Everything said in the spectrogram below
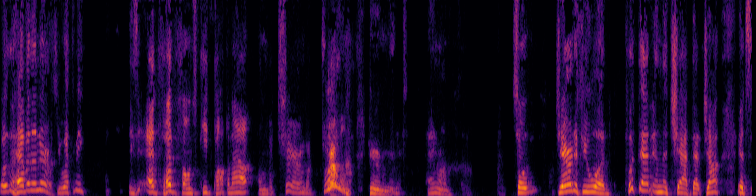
Both in heaven and earth. You with me? These headphones keep popping out on my chair. I'm going to throw them here in a minute. Hang on. So, Jared, if you would, put that in the chat. That John, it's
